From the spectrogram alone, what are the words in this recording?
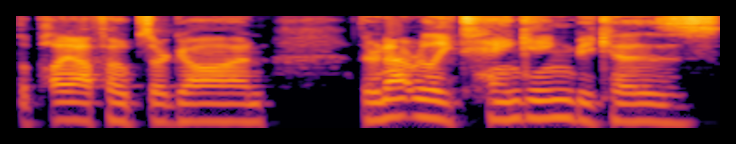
the playoff hopes are gone, they're not really tanking because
